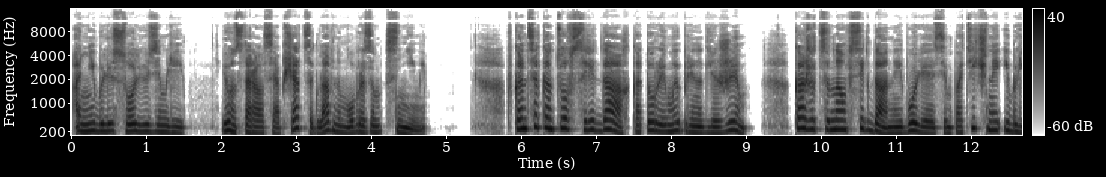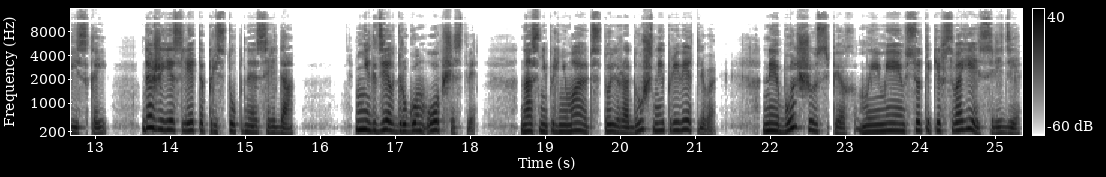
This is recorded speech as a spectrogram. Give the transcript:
они были солью земли, и он старался общаться главным образом с ними. В конце концов, в средах, которые мы принадлежим, кажется нам всегда наиболее симпатичной и близкой, даже если это преступная среда. Нигде в другом обществе нас не принимают столь радушно и приветливо. Наибольший успех мы имеем все-таки в своей среде,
